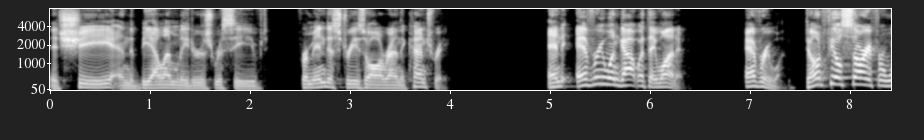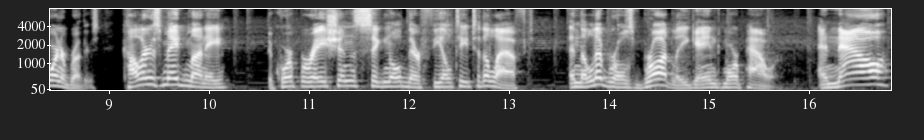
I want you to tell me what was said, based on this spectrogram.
that she and the BLM leaders received from industries all around the country. And everyone got what they wanted. Everyone. Don't feel sorry for Warner Brothers. Cullors made money, the corporations signaled their fealty to the left, and the liberals broadly gained more power. And now,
